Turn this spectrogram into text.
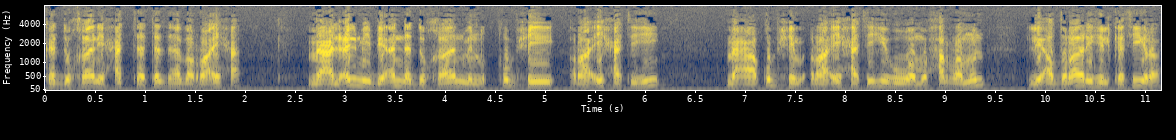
كالدخان حتى تذهب الرائحة، مع العلم بأن الدخان من قبح رائحته مع قبح رائحته هو محرم لأضراره الكثيرة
